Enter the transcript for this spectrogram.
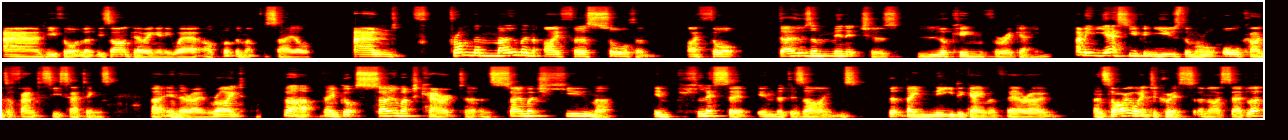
and he thought, look, these aren't going anywhere. I'll put them up for sale. And from the moment I first saw them, I thought, those are miniatures looking for a game. I mean, yes, you can use them for all kinds of fantasy settings uh, in their own right, but they've got so much character and so much humor implicit in the designs that they need a game of their own. And so I went to Chris and I said, look,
